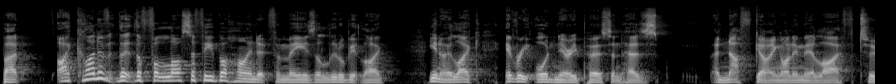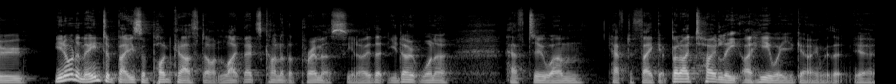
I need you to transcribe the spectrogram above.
But I kind of the, the philosophy behind it for me is a little bit like you know, like every ordinary person has enough going on in their life to you know what I mean to base a podcast on. Like that's kind of the premise, you know, that you don't want to have to um have to fake it. But I totally I hear where you're going with it. Yeah.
